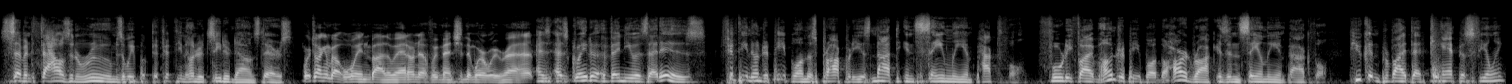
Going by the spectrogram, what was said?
7,000 rooms, and we booked a 1,500 seater downstairs. We're talking about Wynn, by the way. I don't know if we mentioned where we were at. As, as great a venue as that is, 1,500 people on this property is not insanely impactful. 4,500 people at the Hard Rock is insanely impactful. If you can provide that campus feeling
